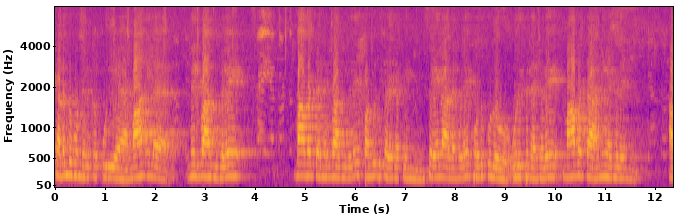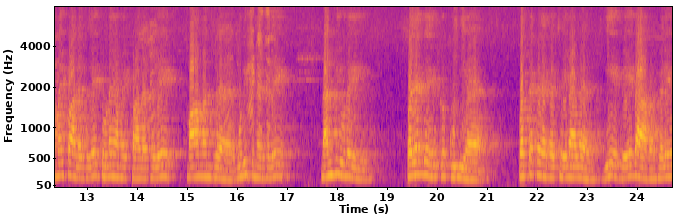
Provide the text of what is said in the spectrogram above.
கலந்து கொண்டிருக்கக்கூடிய மாநில நிர்வாகிகளே மாவட்ட நிர்வாகிகளே பகுதி கழகத்தின் செயலாளர்களே பொதுக்குழு உறுப்பினர்களே மாவட்ட அணியர்களின் அமைப்பாளர்களே துணை அமைப்பாளர்களே மாமன்ற உறுப்பினர்களே நன்றியுரை வழங்க இருக்கக்கூடிய வட்டக்கழக செயலாளர் ஏ. வேதா அவர்களே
